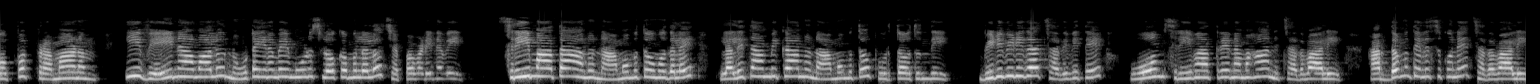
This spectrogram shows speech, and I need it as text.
గొప్ప ప్రమాణం. ఈ వేయి నామాలు నూట ఎనభై మూడు శ్లోకములలో చెప్పబడినవి. శ్రీమాత అను నామముతో మొదలై లలితాంబిక అను నామముతో పూర్తవుతుంది. విడివిడిగా చదివితే ఓం శ్రీమాత్రే నమ అని చదవాలి. అర్థము తెలుసుకునే చదవాలి.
